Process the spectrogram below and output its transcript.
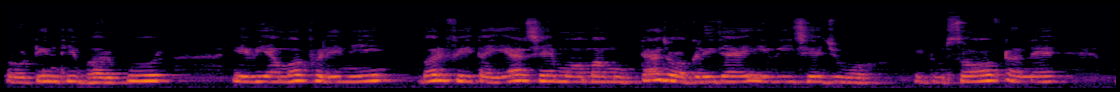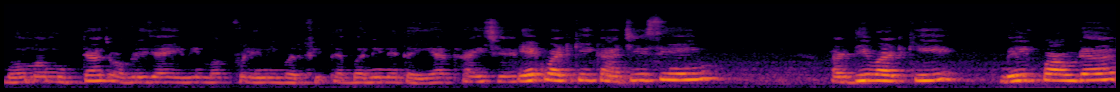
પ્રોટીનથી ભરપૂર એવી આ મગફળીની બરફી તૈયાર છે. મોંમાં મૂકતા જ ઓગળી જાય એવી છે. જુઓ, એકદમ સોફ્ટ અને મોંમાં મૂકતા જ ઓગળી જાય એવી મગફળીની બરફી બનીને તૈયાર થાય છે. એક વાટકી કાચી સિંગ, અડધી વાટકી મિલ્ક પાવડર,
